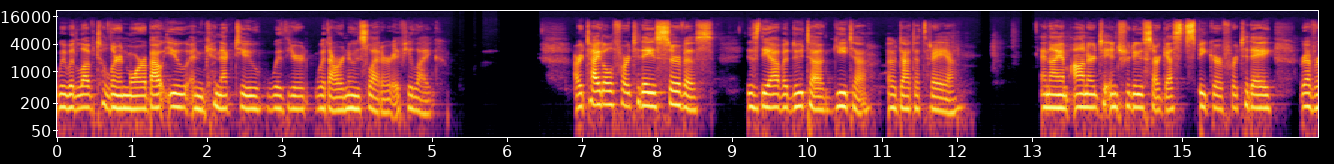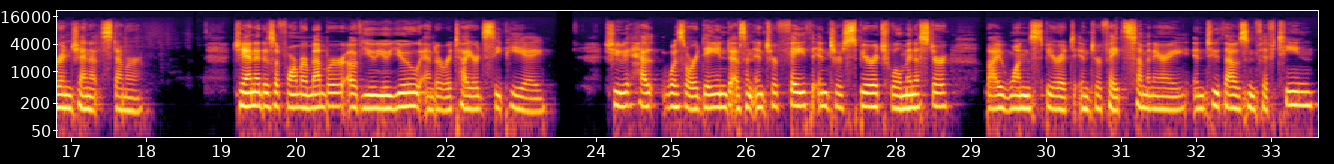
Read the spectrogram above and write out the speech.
We would love to learn more about you and connect you with your with our newsletter if you like. Our title for today's service is the Avadhuta Gita of Dattatreya. And I am honored to introduce our guest speaker for today, Reverend Janet Stemmer. Janet is a former member of UUU and a retired CPA. She was ordained as an interfaith, interspiritual minister by One Spirit Interfaith Seminary in 2015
